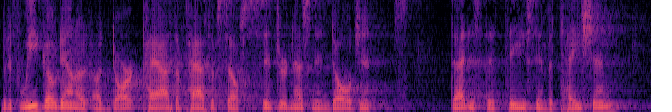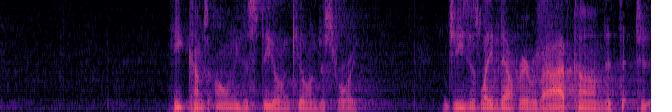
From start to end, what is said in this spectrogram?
but if we go down a, a dark path, a path of self centeredness and indulgence, that is the thief's invitation. He comes only to steal and kill and destroy. Jesus laid it out for everybody. I've come that to,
